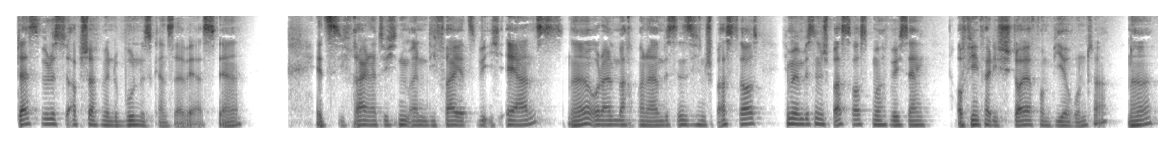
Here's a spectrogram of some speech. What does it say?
das würdest du abschaffen, wenn du Bundeskanzler wärst, ja? Jetzt die Frage natürlich, nimmt man die Frage jetzt wirklich ernst, ne? Oder macht man da ein bisschen sich einen Spaß draus? Ich habe mir ein bisschen Spaß draus gemacht, würde ich sagen, auf jeden Fall die Steuer vom Bier runter, ne?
